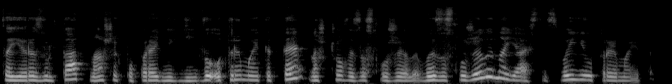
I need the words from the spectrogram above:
Це є результат наших попередніх дій. Ви отримаєте те, на що ви заслужили. Ви заслужили на ясність, ви її отримаєте.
